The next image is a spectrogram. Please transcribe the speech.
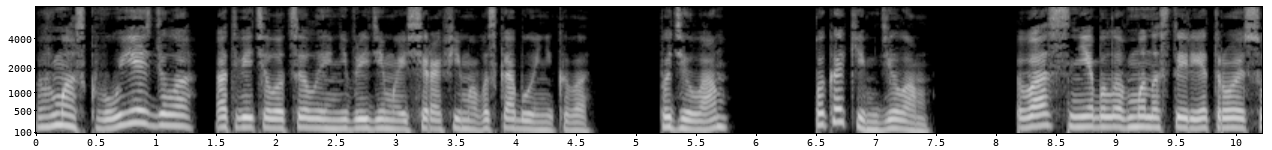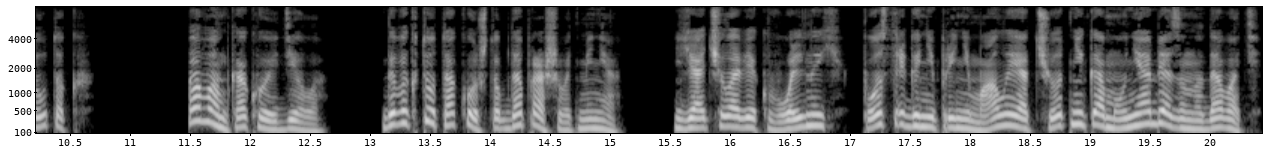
В Москву ездила, ответила целая невредимая Серафима Воскобойникова. По делам? По каким делам? Вас не было в монастыре трое суток, а вам какое дело? Да вы кто такой, чтобы допрашивать меня? Я человек вольный, пострига не принимала и отчет никому не обязана давать.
